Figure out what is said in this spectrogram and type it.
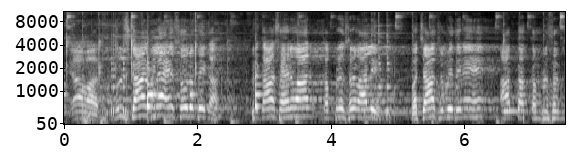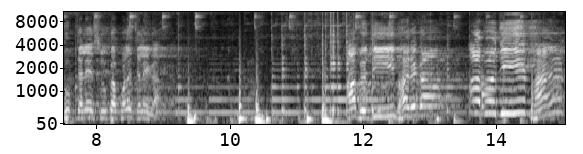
क्या बात। पुरस्कार मिला है सौ रुपए का। प्रकाश अहरवाल, कंप्रेसर वाले, पचास रुपए देने हैं। आपका कंप्रेसर खूब चले, सूखा पड़े, चलेगा। अब जी भर गो, अब जी भर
